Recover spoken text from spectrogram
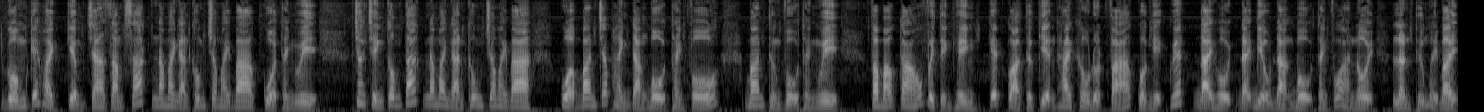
gồm kế hoạch kiểm tra giám sát năm 2023 của Thành ủy, chương trình công tác năm 2023 của Ban chấp hành Đảng bộ thành phố, Ban Thường vụ Thành ủy và báo cáo về tình hình, kết quả thực hiện hai khâu đột phá của nghị quyết Đại hội đại biểu Đảng bộ thành phố Hà Nội lần thứ 17,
